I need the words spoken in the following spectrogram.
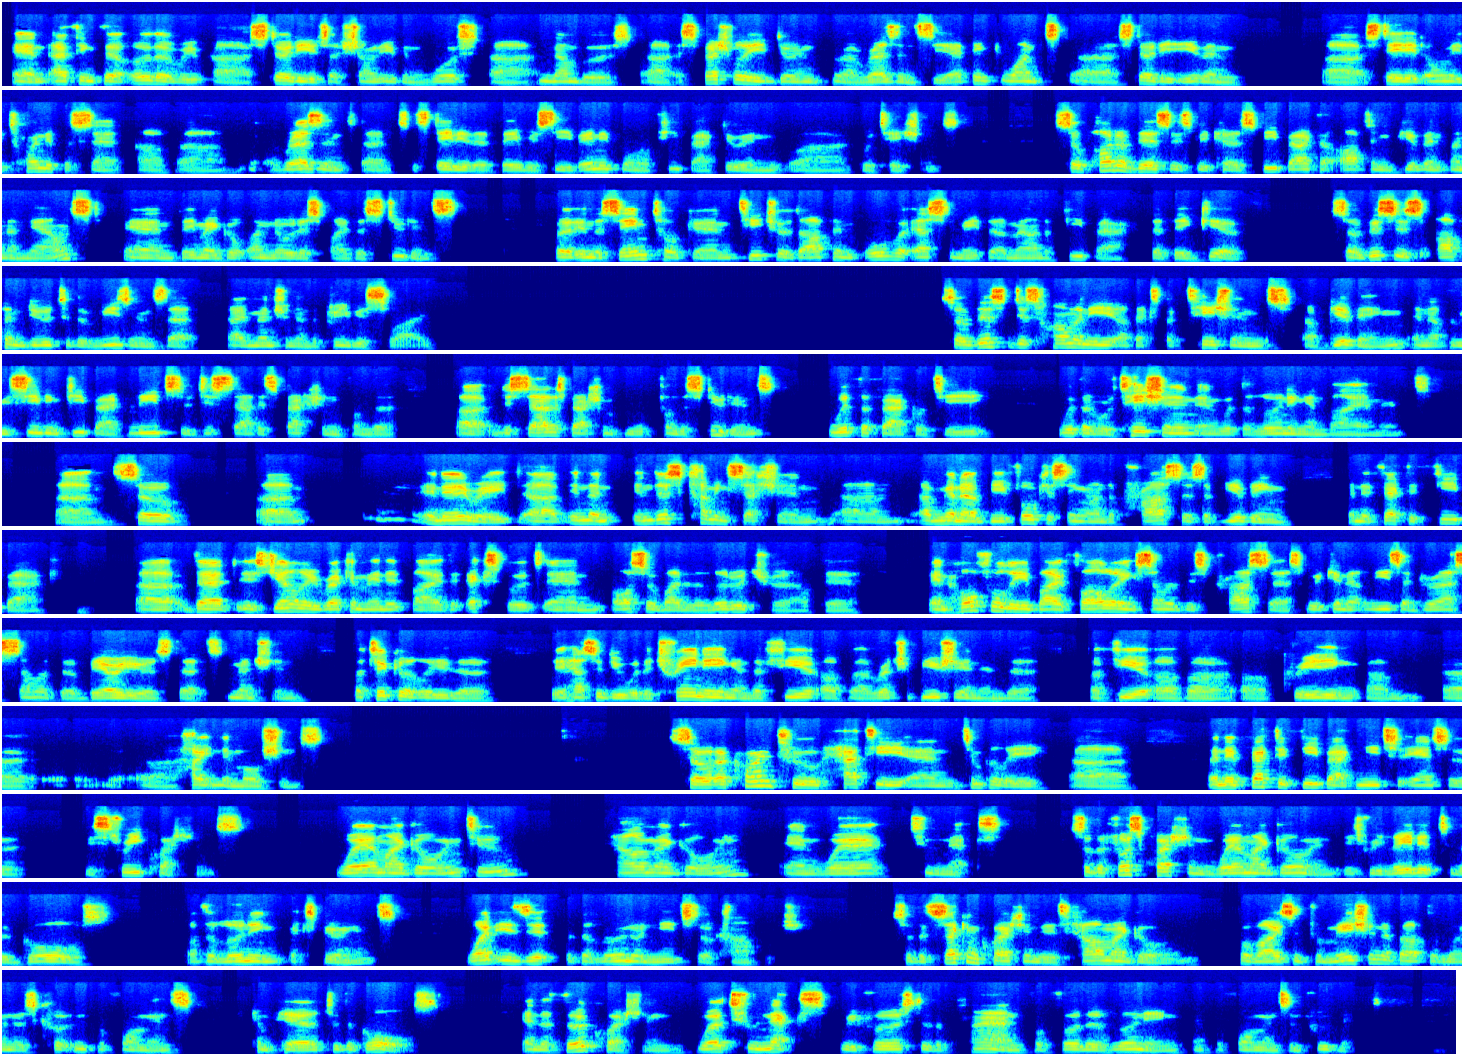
And I think the other uh, studies have shown even worse uh, numbers, uh, especially during uh, residency. I think one uh, study even uh, stated only 20% of residents stated that they receive any form of feedback during rotations. So part of this is because feedback are often given unannounced and they may go unnoticed by the students. But in the same token, teachers often overestimate the amount of feedback that they give. So this is often due to the reasons that I mentioned in the previous slide. So this disharmony of expectations of giving and of receiving feedback leads to dissatisfaction from the uh, dissatisfaction from, from the students with the faculty, with the rotation, and with the learning environment. Um, so um, at any rate, uh, in, the, in this coming session, um, I'm gonna be focusing on the process of giving an effective feedback uh, that is generally recommended by the experts and also by the literature out there. And hopefully by following some of this process, we can at least address some of the barriers that's mentioned, particularly the, it has to do with the training and the fear of uh, retribution and the fear of, uh, of creating um, uh, uh, heightened emotions. So according to Hattie and Timperley, an effective feedback needs to answer these three questions. Where am I going to? How am I going? And where to next? So the first question, where am I going, is related to the goals of the learning experience. What is it that the learner needs to accomplish? So the second question is, how am I going? Provides information about the learner's current performance compared to the goals. And the third question, where to next, refers to the plan for further learning and performance improvement.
